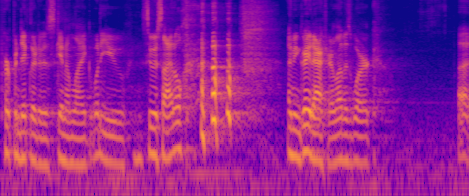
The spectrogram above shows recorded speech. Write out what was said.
perpendicular to his skin. I'm like, what are you, suicidal? I mean, great actor. Love his work. Uh,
